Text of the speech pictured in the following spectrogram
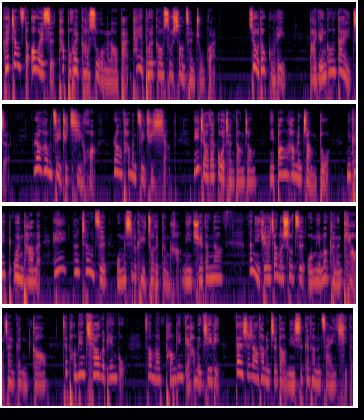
可是这样子的 OS，他不会告诉我们老板，他也不会告诉上层主管。所以我都鼓励把员工带着，让他们自己去计划，让他们自己去想。你只要在过程当中，你帮他们掌舵。你可以问他们：“哎，那这样子，我们是不是可以做得更好？你觉得呢？那你觉得这样的数字，我们有没有可能挑战更高？在旁边敲个边鼓，在我们旁边给他们激励，但是让他们知道你是跟他们在一起的，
